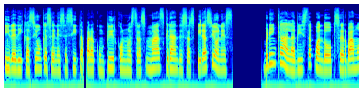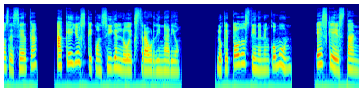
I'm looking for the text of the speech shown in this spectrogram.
y dedicación que se necesita para cumplir con nuestras más grandes aspiraciones brinca a la vista cuando observamos de cerca aquellos que consiguen lo extraordinario. Lo que todos tienen en común es que están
